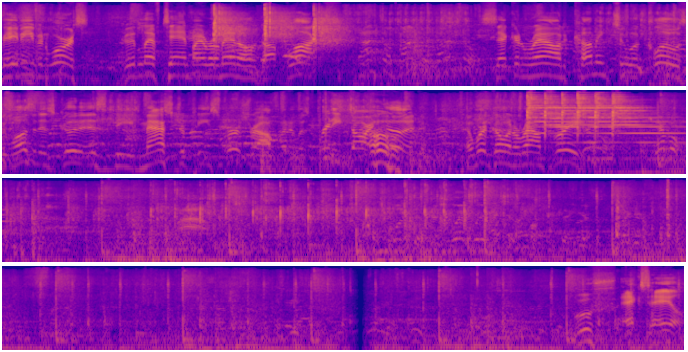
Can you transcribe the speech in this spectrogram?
maybe even worse. Good left hand by Romero, got blocked. Second round coming to a close. It wasn't as good as the masterpiece first round, but it was pretty darn Oh. good. And we're going to round three. Exhale.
